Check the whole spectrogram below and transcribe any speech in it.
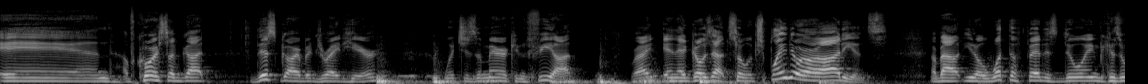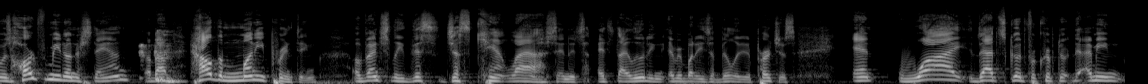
And of course, I've got this garbage right here, which is American fiat, right? And that goes out. So explain to our audience about you know what the Fed is doing because it was hard for me to understand about how the money printing eventually this just can't last and it's it's diluting everybody's ability to purchase and why that's good for crypto I mean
